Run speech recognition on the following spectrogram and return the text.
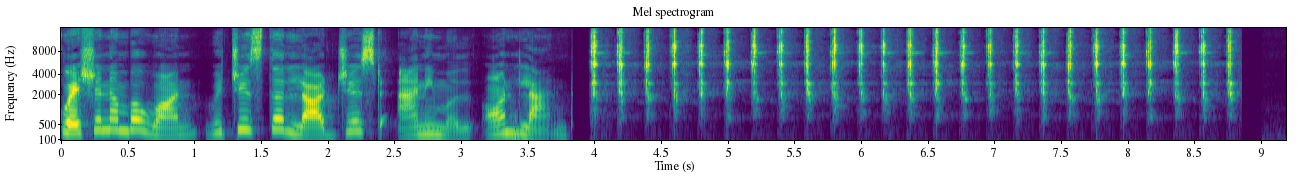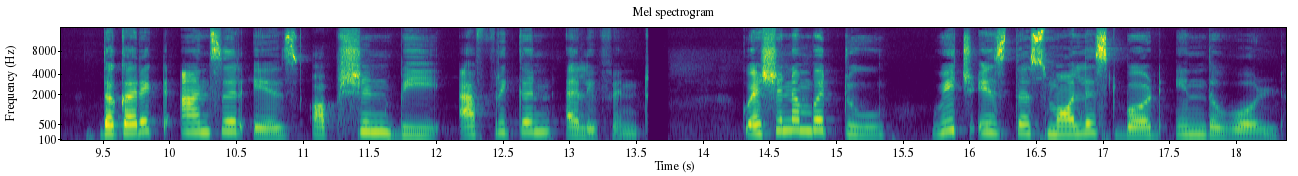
Question number 1 Which is the largest animal on land? The correct answer is option B African elephant. Question number 2 Which is the smallest bird in the world?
